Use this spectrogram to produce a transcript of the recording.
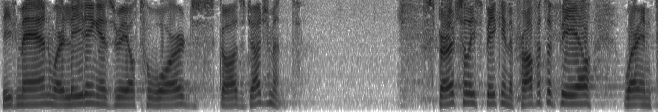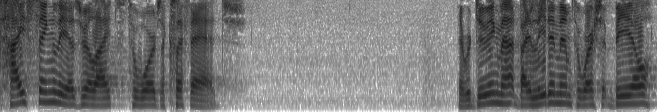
These men were leading Israel towards God's judgment. Spiritually speaking, the prophets of Baal were enticing the Israelites towards a cliff edge. They were doing that by leading them to worship Baal.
